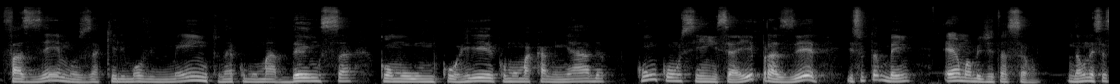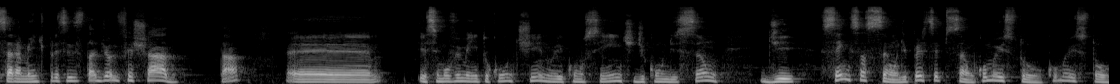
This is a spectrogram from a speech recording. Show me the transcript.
fazemos aquele movimento, né, como uma dança, como um correr, como uma caminhada, com consciência e prazer, isso também é uma meditação. Não necessariamente precisa estar de olho fechado, tá? É, esse movimento contínuo e consciente de condição, de sensação, de percepção, como eu estou, como eu estou,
